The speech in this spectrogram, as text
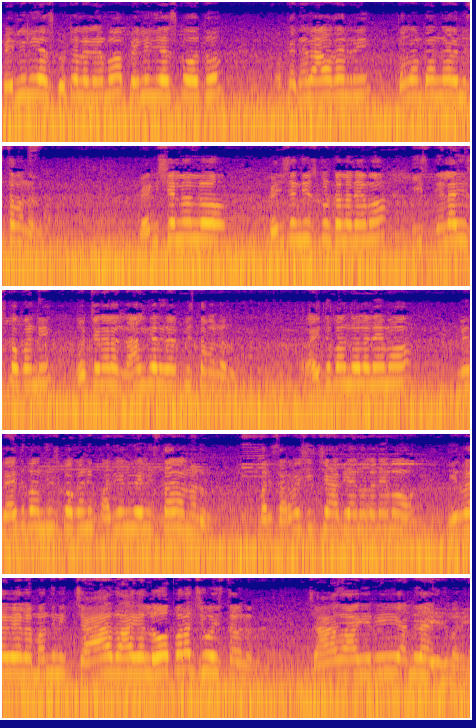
పెళ్ళిళ్ళు చేసుకుంటానేమో పెళ్ళి చేసుకోవద్దు. ఒక నెల ఆగండి తులం బంగారం ఇస్తామన్నారు. పెన్షన్లు పెన్షన్ తీసుకుంటానేమో ఈ నెల తీసుకోకండి వచ్చే నెల నాలుగేళ్ళు కల్పిస్తామన్నారు. రైతు బంధువులనేమో మీరు రైతు బంధు తీసుకోకండి పదిహేను వేలు ఇస్తానన్నారు మరి సర్వశిక్ష అభియానులనేమో ఇరవై వేల మందిని చా తాగే లోపల జీవో ఇస్తామన్నారు చా తాగిరి అన్ని తాగిరి మరి.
